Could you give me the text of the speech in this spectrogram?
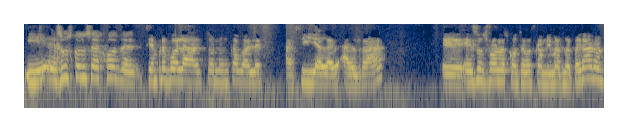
Y esos consejos de siempre vuela alto, nunca vale así al, al ras, eh, esos fueron los consejos que a mí más me pegaron.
